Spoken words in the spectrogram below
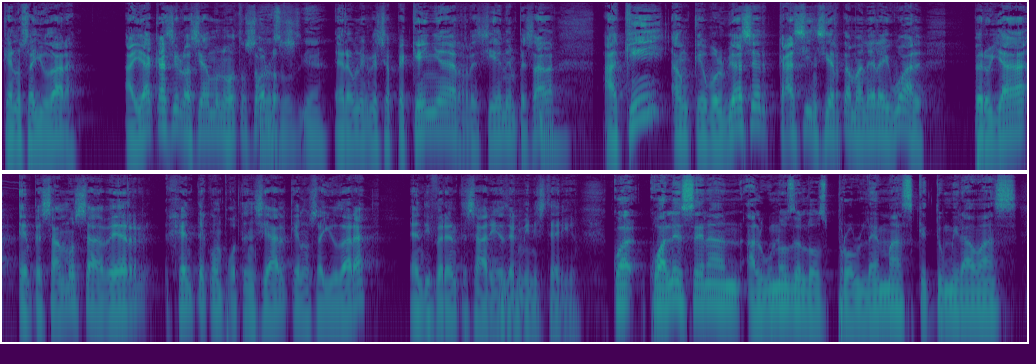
que nos ayudara. Allá casi lo hacíamos nosotros solos. Yeah. Era una iglesia pequeña, recién empezada. Aquí, aunque volvió a ser casi en cierta manera igual, pero ya empezamos a ver gente con potencial que nos ayudara en diferentes áreas del ministerio. ¿Cuál- ¿Cuáles eran algunos de los problemas que tú mirabas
